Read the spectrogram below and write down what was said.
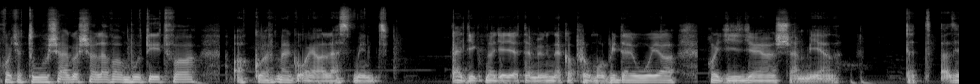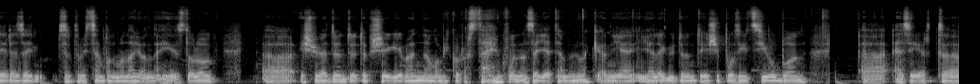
Hogyha túlságosan le van butítva, akkor meg olyan lesz, mint egyik nagy egyetemünknek a promo videója, hogy így olyan semmilyen. Tehát azért ez egy szerintem egy szempontból nagyon nehéz dolog, Uh, és mivel döntő többségében nem a mikorosztályunk van az egyetemen ilyen jellegű döntési pozícióban, uh, ezért uh,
